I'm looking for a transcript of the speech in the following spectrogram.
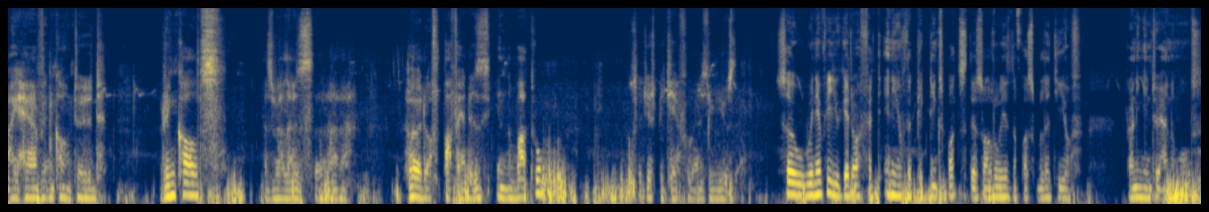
I have encountered rinkhals as well as uh, heard of puff adders in the bathroom. So just be careful as you use them so whenever you get off at any of the picnic spots, there's always the possibility of running into animals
